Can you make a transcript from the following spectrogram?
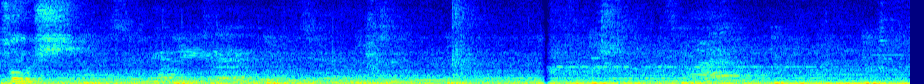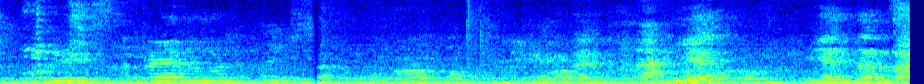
Push. ఏంటన్నా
